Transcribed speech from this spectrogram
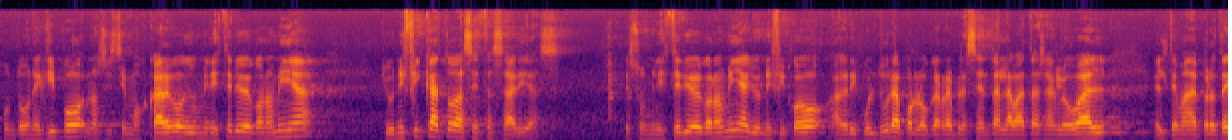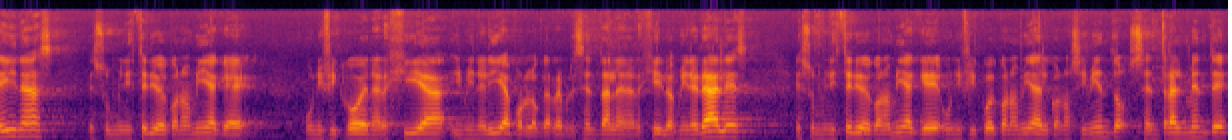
junto a un equipo, nos hicimos cargo de un Ministerio de Economía que unifica todas estas áreas. Es un Ministerio de Economía que unificó agricultura por lo que representa en la batalla global el tema de proteínas. Es un Ministerio de Economía que unificó energía y minería por lo que representan la energía y los minerales. Es un Ministerio de Economía que unificó economía del conocimiento centralmente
